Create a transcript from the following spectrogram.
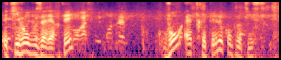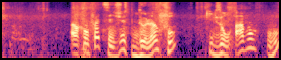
et qui vont vous alerter vont être traités de complotistes. Alors qu'en fait, c'est juste de l'info qu'ils ont avant vous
